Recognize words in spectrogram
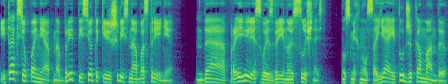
«И так все понятно, бритты все-таки решились на обострение». «Да, проявили свою звериную сущность», – усмехнулся я и тут же командую.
